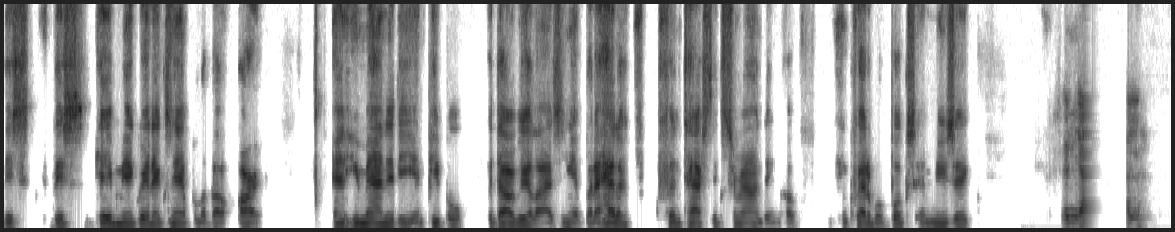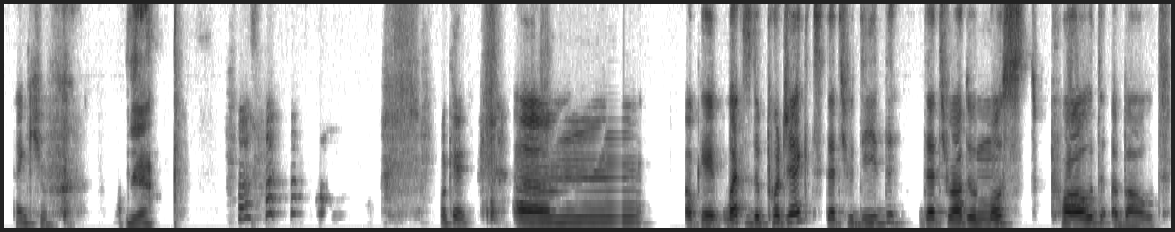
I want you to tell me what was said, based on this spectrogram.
this this gave me a great example about art and humanity and people without realizing it. But I had a fantastic surrounding of incredible books and music. Genial. Thank you. Yeah. okay. Um, okay. What's the project that you did that you are the most proud about?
